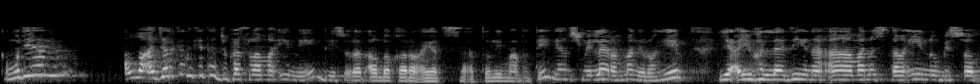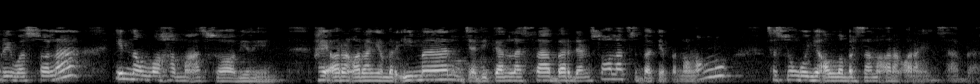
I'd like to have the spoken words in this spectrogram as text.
Kemudian Allah ajarkan kita juga selama ini di surat Al-Baqarah ayat 153. Bismillahirrahmanirrahim. Ya ayyuhalladzina amanu sta'inu bis-sabri was-shalah. Innallaha ma'as. Hai orang-orang yang beriman, jadikanlah sabar dan sholat sebagai penolongmu. Sesungguhnya Allah bersama orang-orang yang sabar.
